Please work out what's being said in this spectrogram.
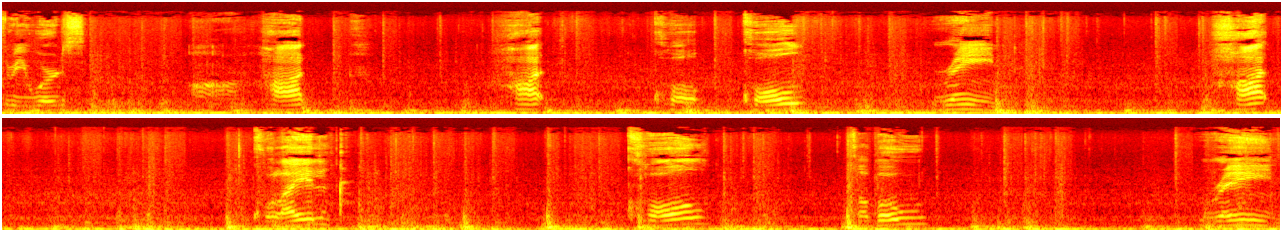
three words: uh, hot, hot, cold, cold, rain, hot, kulayl, cold, qabow, rain.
